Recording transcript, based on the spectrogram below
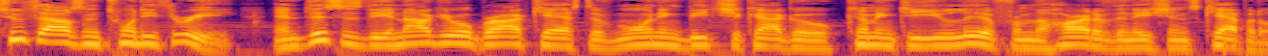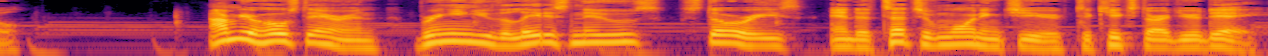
2023, and this is the inaugural broadcast of Morning Beat Chicago coming to you live from the heart of the nation's capital. I'm your host, Aaron, bringing you the latest news, stories, and a touch of morning cheer to kickstart your day.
